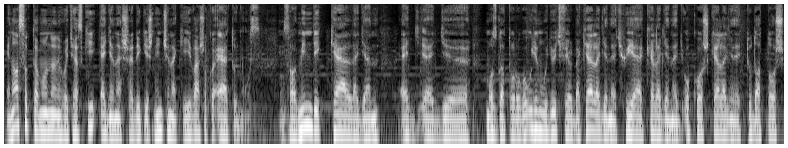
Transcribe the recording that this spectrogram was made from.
én azt szoktam mondani, hogy ha ez kiegyenesedik és nincsenek kihívások, akkor eltunyulsz. Uh-huh. Szóval mindig kell legyen egy, egy mozgatórugó, ugyanúgy ügyfélbe kell legyen egy hülye, kell legyen egy okos, kell legyen egy tudatos,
